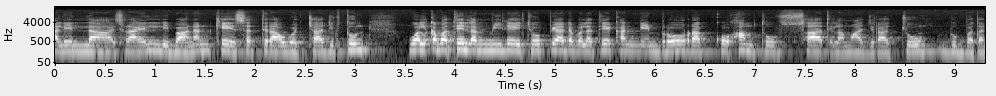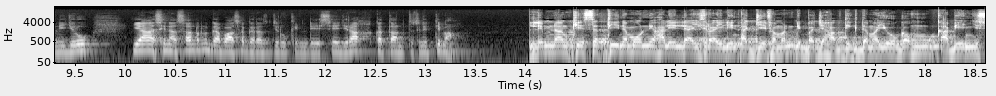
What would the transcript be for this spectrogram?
Haleellaa Israa'el Libaanaan keessatti raawwachaa jirtuun walqabatee lammiilee Itoophiyaa dabalatee kanneen biroo rakkoo hamtuuf saaxilamaa jiraachuu dubbatanii jiru. Yaasin Hasan gabaasa garas jiru qindeessee jira. Akka ittaanutti isinitti hima. Libnaan keessatti namoonni haleellaa Israa'eliin ajjeefaman dhibba jahaaf digdama yoo gahu qabeenyis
